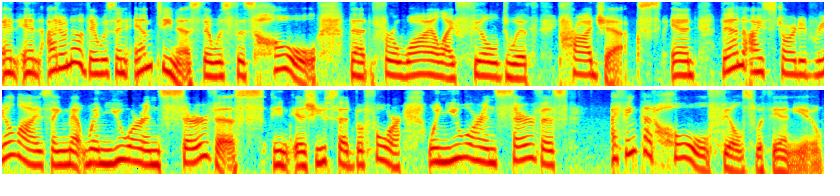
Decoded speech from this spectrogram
and, and I don't know, there was an emptiness. There was this hole that for a while I filled with projects. And then I started realizing that when you are in service, in, as you said before, when you are in service, I think that hole fills within you.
